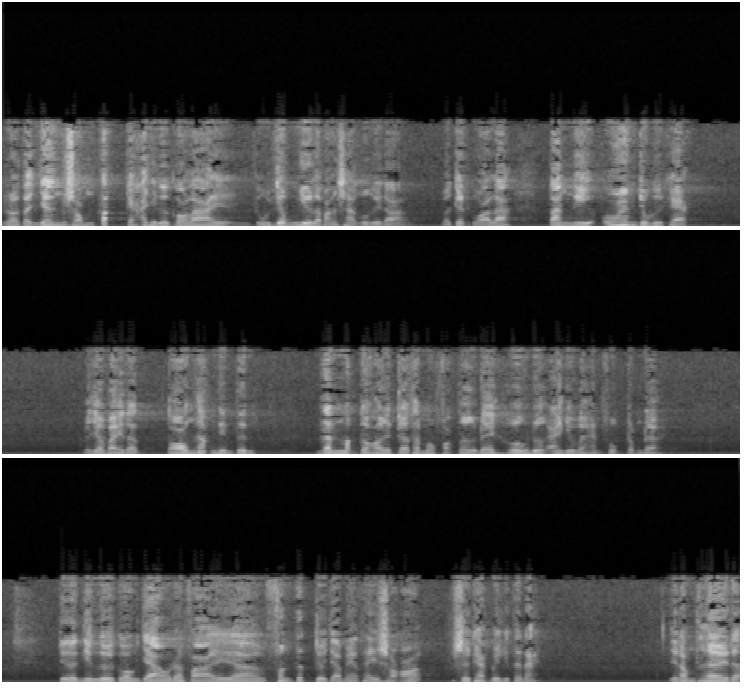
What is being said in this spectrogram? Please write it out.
Rồi ta nhân rộng tất cả những người còn lại, cũng giống như là bản sao của người đó. Và kết quả là ta nghĩ oan cho người khác. Và do vậy ta tổn thất niềm tin đánh mất cơ hội để trở thành một phật tử để hưởng được an vui và hạnh phúc trong đời. Cho nên những người con cháu đó phải à, phân tích cho cha mẹ thấy rõ sự khác biệt như thế này. Và đồng thời đó,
